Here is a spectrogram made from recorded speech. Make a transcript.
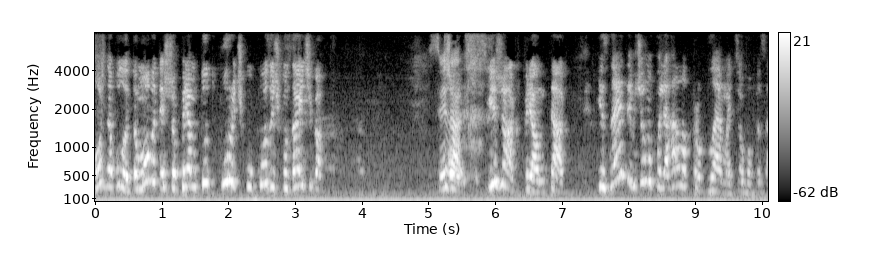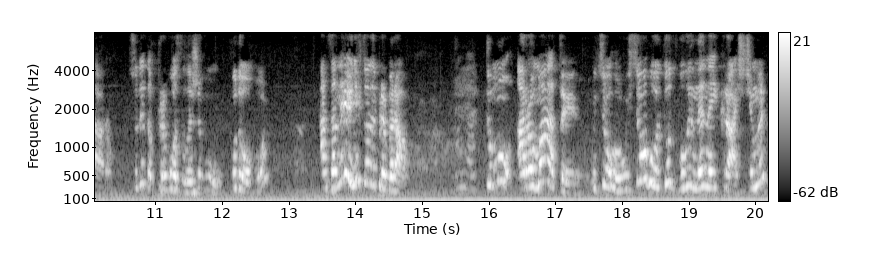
можна було домовити, що прям тут курочку, козочку, зайчика Свіжак. Свіжак, прям так. І знаєте, в чому полягала проблема цього базару? Сюди то привозили живу худобу, а за нею ніхто не прибирав. Тому аромати у цього усього тут були не найкращими.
